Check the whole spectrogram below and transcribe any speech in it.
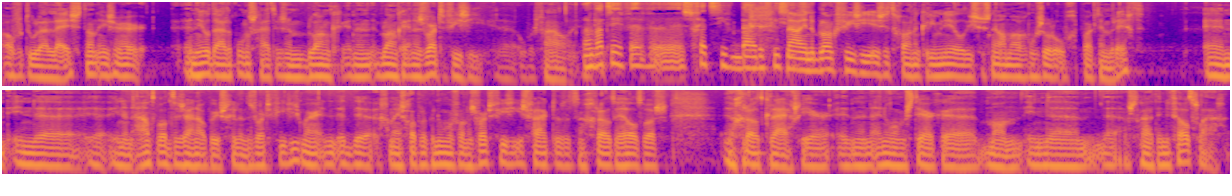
over Tula leest... dan is er een heel duidelijk onderscheid tussen een, blank en een blanke en een zwarte visie uh, op het verhaal. En wat is, uh, schetst die beide visies? Nou, in de blanke visie is het gewoon een crimineel... die zo snel mogelijk moet worden opgepakt en berecht. En in, de, in een aantal, want er zijn ook weer verschillende zwarte visies... maar de, de gemeenschappelijke noemer van de zwarte visie is vaak dat het een grote held was. Een groot krijgsheer en een enorm sterke man in, als het gaat in de veldslagen.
